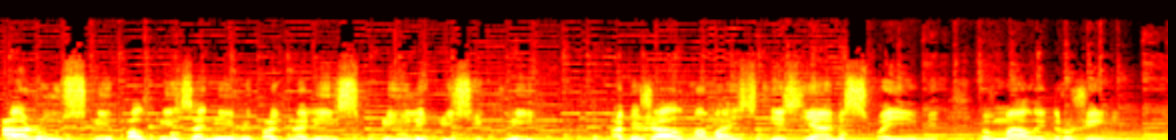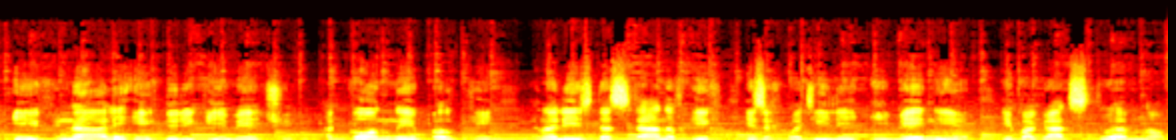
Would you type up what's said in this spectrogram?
а русские полки за ними погнались, били и секли. Побежал Мамай с князьями своими в малой дружине. И гнали их береги мечи, а конные полки догнались до станов их и захватили имение и богатство много.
